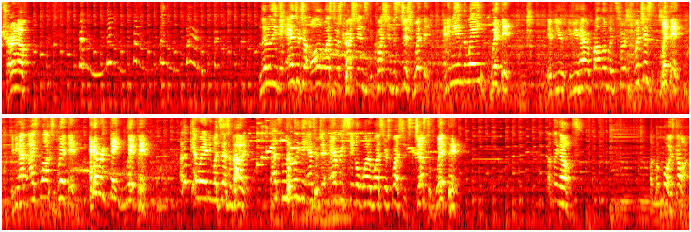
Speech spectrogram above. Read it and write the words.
Sure enough. Literally, the answer to all of Wester's questions questions is just whip it. Enemy in the way, whip it. If you if you have a problem with certain switches, whip it. If you have ice blocks, whip it. Everything, whip it. I don't care what anyone says about it. That's literally the answer to every single one of Wester's questions. Just whip it. Nothing else. But, but boys, come on.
